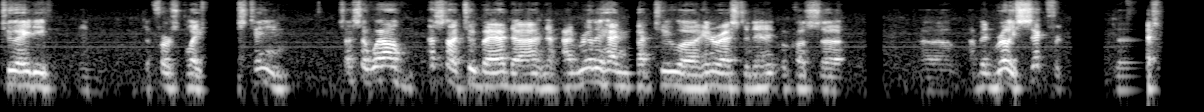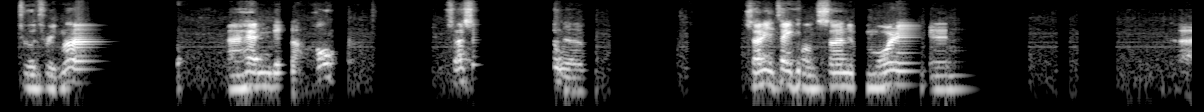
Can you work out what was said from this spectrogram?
280 and the first place team. So I said, well, that's not too bad. Uh, I really hadn't got too uh, interested in it because uh, uh, I've been really sick for the last two or three months. I hadn't been home. So I said, uh, so I didn't think on Sunday morning, and uh,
